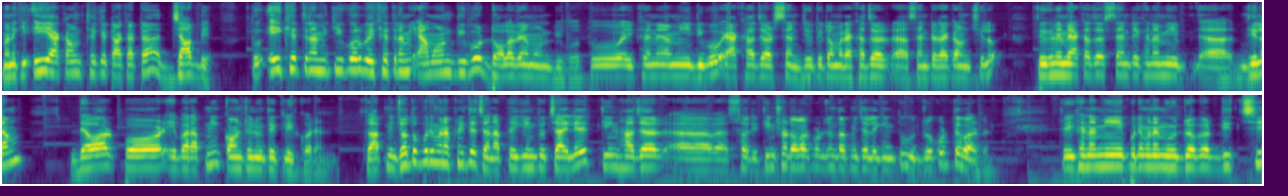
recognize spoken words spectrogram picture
মানে কি এই অ্যাকাউন্ট থেকে টাকাটা যাবে। তো এই ক্ষেত্রে আমি কি করব? এই ক্ষেত্রে আমি অ্যামাউন্ট দিব ডলার অ্যামাউন্ট দিব। তো এইখানে আমি দিব এক হাজার সেন্ট যেহেতু এটা আমার এক হাজার সেন্টের অ্যাকাউন্ট ছিল। তো এখানে আমি এক হাজার সেন্ট এখানে আমি দিলাম। দেওয়ার পর এবার আপনি কন্টিনিউতে ক্লিক করেন। তো আপনি যত পরিমাণ আপনি নিতে চান, আপনি কিন্তু চাইলে তিন হাজার সরি তিনশো ডলার পর্যন্ত আপনি চাইলে কিন্তু উইথড্র করতে পারবেন। তো এখানে আমি এই পরিমাণে আমি উইথড্র দিচ্ছি।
